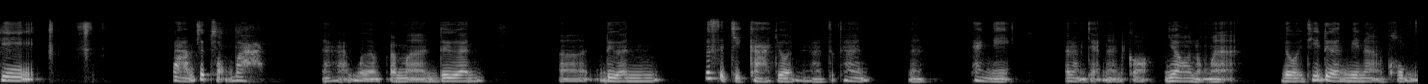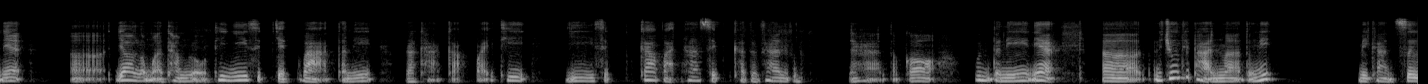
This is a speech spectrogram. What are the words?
ที่ 32 บาทนะคะเมื่อประมาณเดือนเอเดือนพฤศจิกายนนะคะทุกท่านนะแท่งนี้แล้วหลังจากนั้นก็ย่อลงมา โดยที่เดือนมีนาคมเนี่ยย่อลงมาทำโลที่ 27 บาท ตอนนี้ราคากลับไปที่ 9บาท50 ค่ะทุกท่านนะคะแล้วก็หุ้นตัวนี้เนี่ยในช่วงที่ผ่านมาตรงนี้ มีการซื้อ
